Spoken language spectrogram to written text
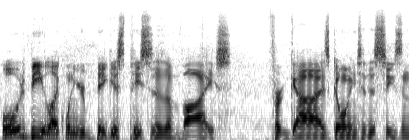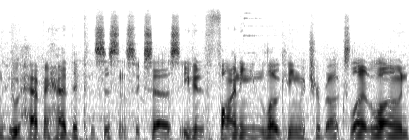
What would be like one of your biggest pieces of advice for guys going to this season who haven't had the consistent success, even finding and locating mature bucks, let alone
